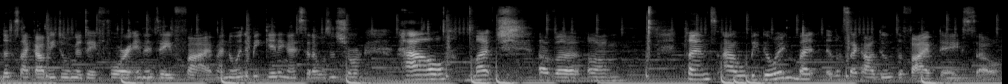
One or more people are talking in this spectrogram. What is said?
looks like I'll be doing a day four and a day five. I know in the beginning I said I wasn't sure how much of a um, cleanse I will be doing, but it looks like I'll do the five days. So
